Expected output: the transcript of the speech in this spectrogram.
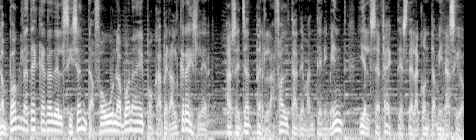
Tampoc la dècada dels 60 fou una bona època per al Chrysler, assetjat per la falta de manteniment i els efectes de la contaminació.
